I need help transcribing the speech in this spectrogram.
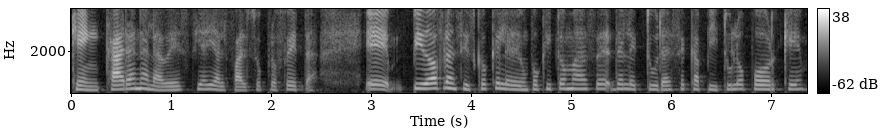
que encaran a la bestia y al falso profeta. Eh, pido a Francisco que le dé un poquito más de, de lectura a ese capítulo porque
